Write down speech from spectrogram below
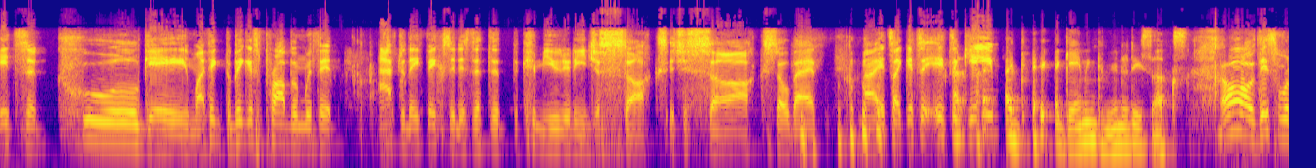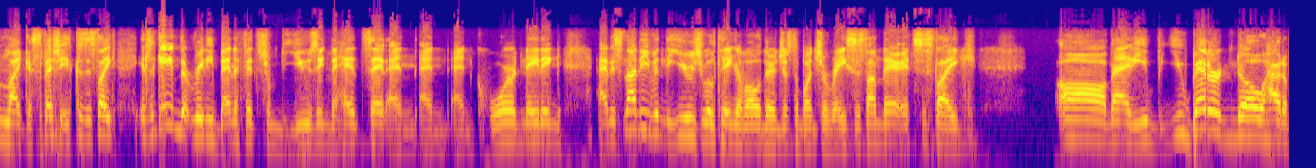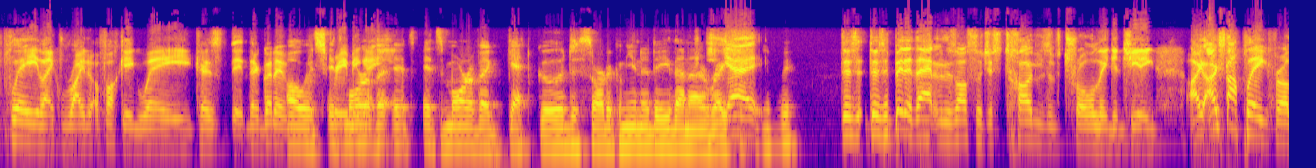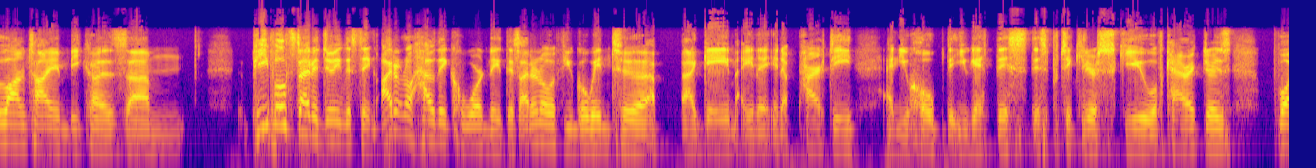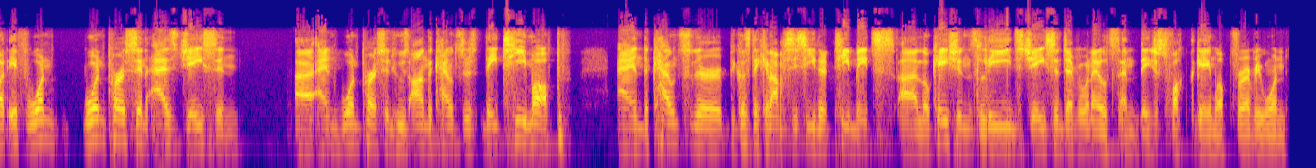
It's a cool game. I think the biggest problem with it after they fix it is that the, the community just sucks. It just sucks so bad. uh, it's like it's a it's a game. A, a, gaming community sucks. Oh, this one like especially because it's like it's a game that really benefits from using the headset and and and coordinating, and it's not even the usual thing of oh they're just a bunch of racists on there. It's just like oh man, you you better know how to play like right a fucking way because they, are gonna. Oh, it's, it's more of a it's it's more of a get good sort of community than a race yeah, community. There's there's a bit of that, and there's also just tons of trolling and cheating. I, I stopped playing for a long time because um, people started doing this thing. I don't know how they coordinate this. I don't know if you go into a a game in a in a party and you hope that you get this this particular skew of characters but if one one person as Jason uh, and one person who's on the counselors, they team up, and the counselor, because they can obviously see their teammates' uh, locations, leads Jason to everyone else, and they just fuck the game up for everyone.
